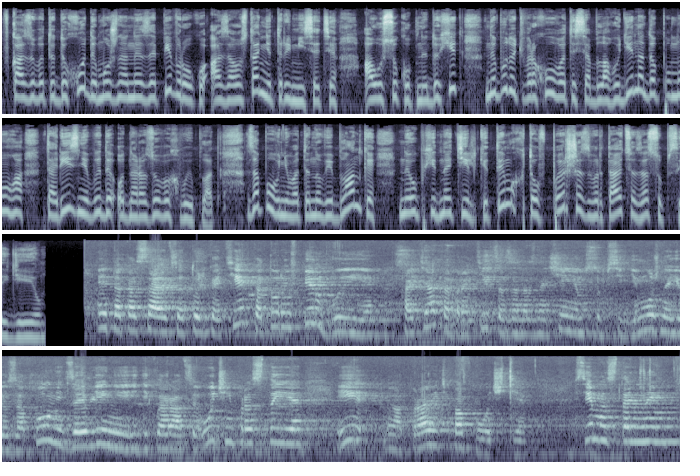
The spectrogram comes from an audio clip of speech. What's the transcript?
Вказувати доходи можна не за півроку, а за останні три місяці. А у сукупний дохід не будуть враховуватися благодійна допомога та різні види одноразових виплат. Заповнювати нові бланки необхідно тільки тим, хто вперше звертаються за субсидією. Это касается только тех, которые впервые хотят обратиться за назначением субсидий. Можно ее заполнить, заявление и декларации очень простые, и отправить по почте. Всем остальным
